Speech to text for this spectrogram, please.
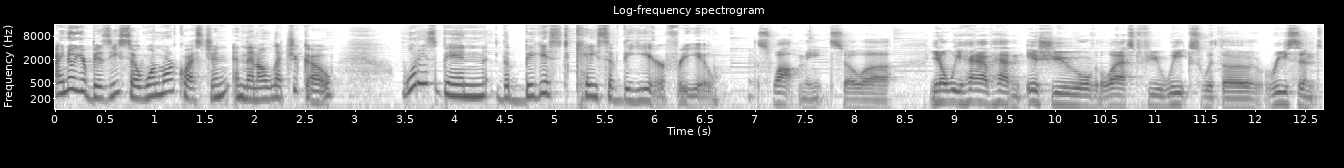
I know you're busy, so one more question, and then I'll let you go. What has been the biggest case of the year for you? The swap meet. So, uh, you know, we have had an issue over the last few weeks with a recent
